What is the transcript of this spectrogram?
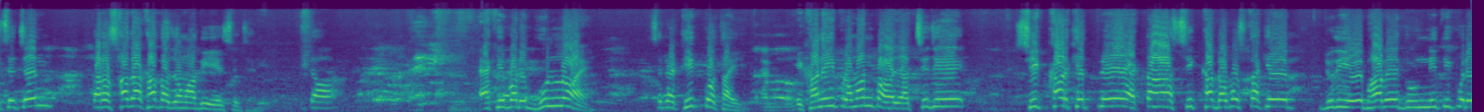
এসেছেন, তারা সাদা খাতা জমা দিয়ে এসেছেন। একেবারে ভুল নয়, সেটা ঠিক কথাই। এখানেই প্রমাণ পাওয়া যাচ্ছে যে শিক্ষার ক্ষেত্রে একটা শিক্ষা ব্যবস্থাকে যদি এভাবে দুর্নীতি করে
